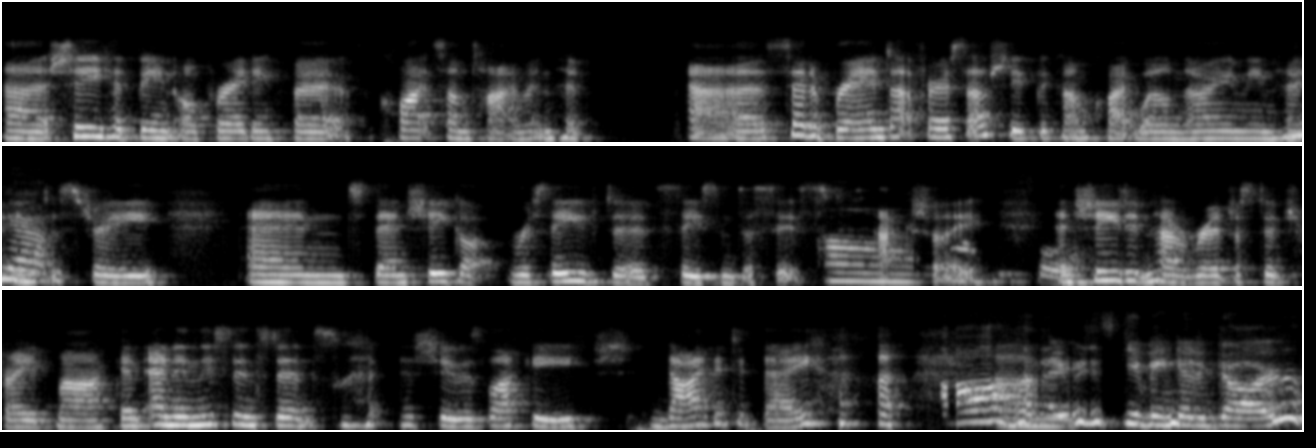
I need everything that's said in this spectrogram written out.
uh, she had been operating for, for, quite some time and had uh, set a brand up for herself. She'd become quite well known in her yeah. industry, and then she got received a cease and desist oh, actually. wonderful. and she didn't have a registered trademark. And, and in this instance she was lucky. Neither did they. Oh um, they were just giving it a go.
